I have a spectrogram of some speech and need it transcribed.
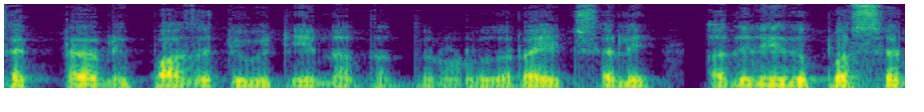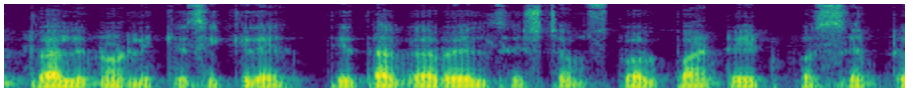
ಸೆಕ್ಟರ್ ಅಲ್ಲಿ ಪಾಸಿಟಿವಿಟಿ ಏನಂತ ನೋಡಬಹುದು ರೈಟ್ಸ್ ಅಲ್ಲಿ ಹದಿನೈದು ಪರ್ಸೆಂಟ್ ರ್ಯಾಲಿ ನೋಡ್ಲಿಕ್ಕೆ ಸಿಕ್ಕಿದೆ. Titagarh rail systems twelve point eight percent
